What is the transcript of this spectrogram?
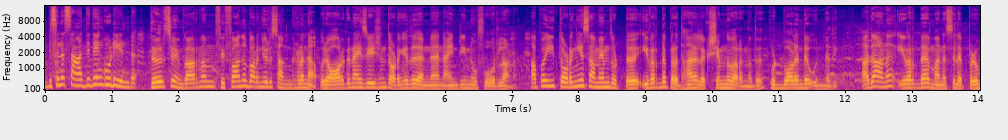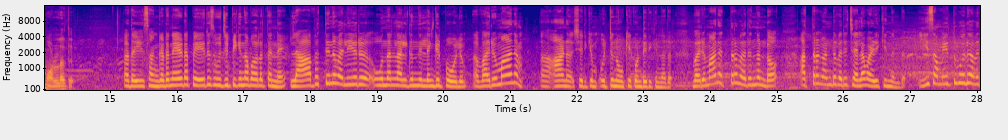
ബിസിനസ് സാധ്യതയും കൂടിയുണ്ട്. തീർച്ചയായും. കാരണം ഫിഫ എന്ന് പറഞ്ഞൊരു സംഘടന ഒരു ഓർഗനൈസേഷൻ തുടങ്ങിയത് തന്നെ നയന്റീൻ ഓ ഫോറിലാണ് അപ്പോൾ ഈ തുടങ്ങിയ സമയം തൊട്ട് ഇവരുടെ പ്രധാന ലക്ഷ്യം എന്ന് പറയുന്നത് ഫുട്ബോളിന്റെ ഉന്നതി. അതാണ് ഇവരുടെ മനസ്സിൽ എപ്പോഴും ഉള്ളത്. അതെ ഈ സംഘടനയുടെ പേര് സൂചിപ്പിക്കുന്ന പോലെ തന്നെ ലാഭത്തിന് വലിയൊരു ഊന്നൽ നൽകുന്നില്ലെങ്കിൽ പോലും വരുമാനം ആണ് ശരിക്കും ഉറ്റുനോക്കിക്കൊണ്ടിരിക്കുന്നത്. വരുമാനം എത്ര വരുന്നുണ്ടോ അത്ര കണ്ട് അവർ ചെലവഴിക്കുന്നുണ്ട്. ഈ സമയത്ത് പോലും അവർ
